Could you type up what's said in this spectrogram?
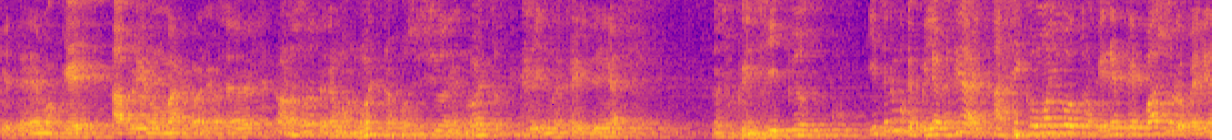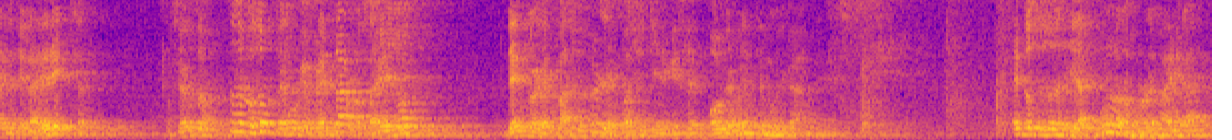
que tenemos que abrir un marco de negociación. No, nosotros tenemos nuestras posiciones, nuestros nuestra idea, nuestros principios, y tenemos que pelear desde ahí, así como hay otros que en este espacio lo pelean desde la derecha, ¿no cierto? Entonces nosotros tenemos que enfrentarnos a ellos dentro del espacio, pero el espacio tiene que ser obviamente muy grande. Entonces yo decía, uno de los problemas era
